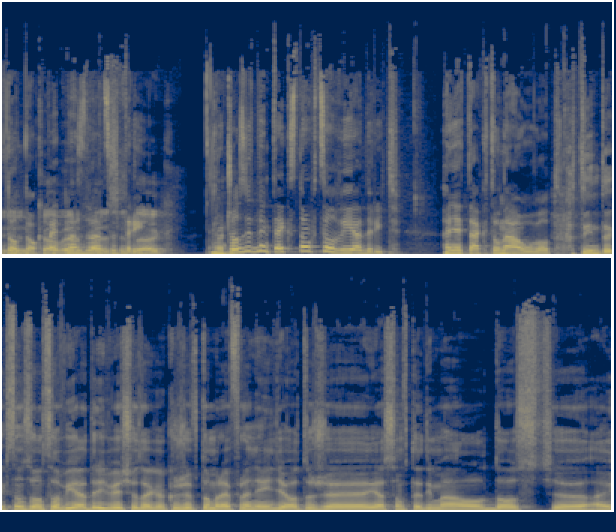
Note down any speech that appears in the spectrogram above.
Toto, je cover, 15, 23. tak. No čo si tým textom chcel vyjadriť? Hneď takto na úvod. Tým textom som chcel vyjadriť, vieš čo, tak akože v tom refrene ide o to, že ja som vtedy mal dosť, e, aj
